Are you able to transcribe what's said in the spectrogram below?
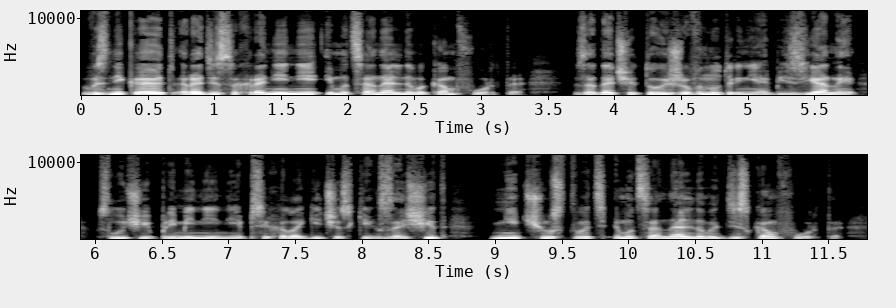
возникают ради сохранения эмоционального комфорта. Задача той же внутренней обезьяны в случае применения психологических защит — не чувствовать эмоционального дискомфорта —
